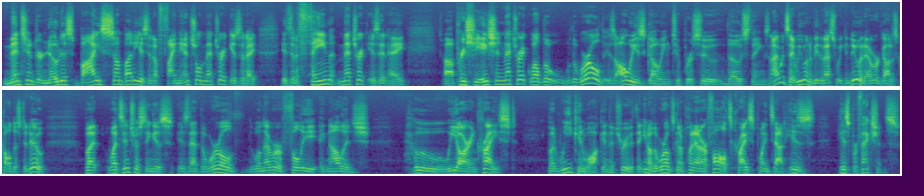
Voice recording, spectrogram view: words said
mentioned or noticed by somebody? Is it a financial metric? Is it a is it a fame metric? Is it a uh, appreciation metric? Well, the the world is always going to pursue those things, and I would say we want to be the best we can do whatever God has called us to do. But what's interesting is is that the world will never fully acknowledge who we are in Christ but we can walk in the truth that you know the world's going to point out our faults. Christ points out his his perfections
